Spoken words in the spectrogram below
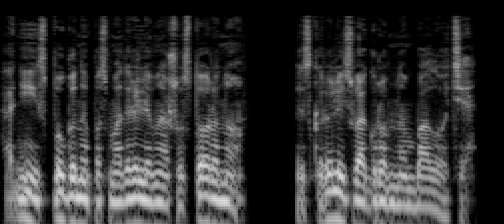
Они испуганно посмотрели в нашу сторону и скрылись в огромном болоте.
